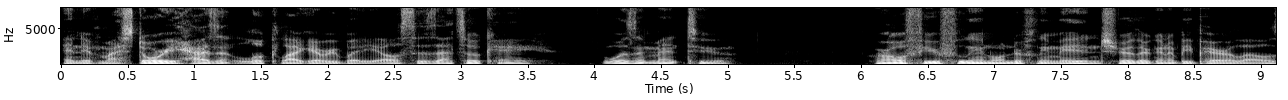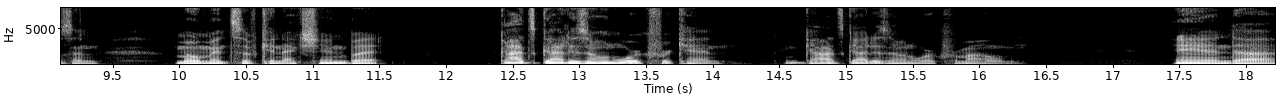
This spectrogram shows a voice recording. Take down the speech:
And if my story hasn't looked like everybody else's, that's okay. It wasn't meant to. We're all fearfully and wonderfully made, and sure, there are going to be parallels and moments of connection, but God's got his own work for Ken, and God's got his own work for my homie. And uh,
